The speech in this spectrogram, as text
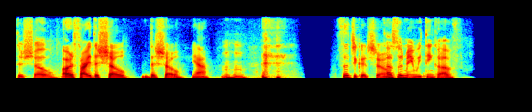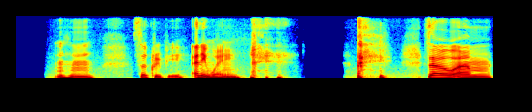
the show. or sorry the show the show yeah Mm-hmm. such a good show That's what made me think of. Mm-hmm. So creepy. Anyway. so um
